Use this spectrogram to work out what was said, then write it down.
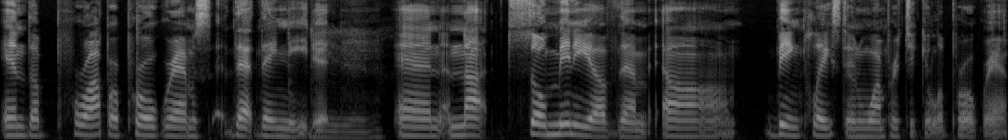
in the proper programs that they needed, and not so many of them um, being placed in one particular program.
